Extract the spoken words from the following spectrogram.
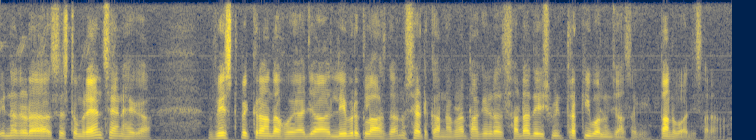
ਇਹਨਾਂ ਦਾ ਜਿਹੜਾ ਸਿਸਟਮ ਰਹਿਣ ਸਹਿਣ ਹੈਗਾ ਵੇਸਟ ਪਿਕਰਾਂ ਦਾ ਹੋਇਆ ਜਾਂ ਲੇਬਰ ਕਲਾਸ ਦਾ, ਉਹਨੂੰ ਸੈੱਟ ਕਰਨਾ ਪੈਣਾ ਤਾਂ ਕਿ ਜਿਹੜਾ ਸਾਡਾ ਦੇਸ਼ ਵੀ ਤਰੱਕੀ ਵੱਲ ਨੂੰ ਜਾ ਸਕੇ। ਧੰਨਵਾਦ ਜੀ ਸਾਰਿਆਂ ਦਾ।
